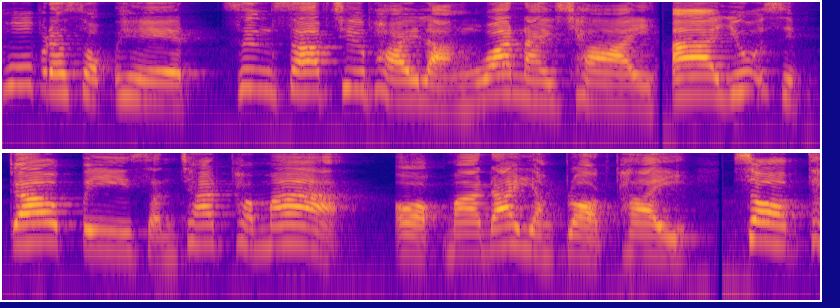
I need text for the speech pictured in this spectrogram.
ผู้ประสบเหตุ ซึ่งทราบชื่อภายหลังว่านายชาย อายุ 19 ปี สัญชาติพม่าออกมาได้อย่างปลอดภัย สอบถ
